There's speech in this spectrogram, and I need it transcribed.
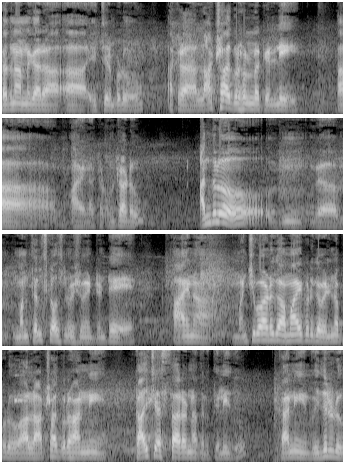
పెదనాన్నగారు ఇచ్చినప్పుడు అక్కడ లాక్షాగృహంలోకి వెళ్ళి ఆయన అక్కడ ఉంటాడు. అందులో మనం తెలుసుకోవాల్సిన విషయం ఏంటంటే ఆయన మంచివాడుగా అమాయకుడిగా వెళ్ళినప్పుడు ఆ లాక్షాగృహాన్ని కాల్చేస్తారని అతనికి తెలీదు. కానీ విదురుడు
